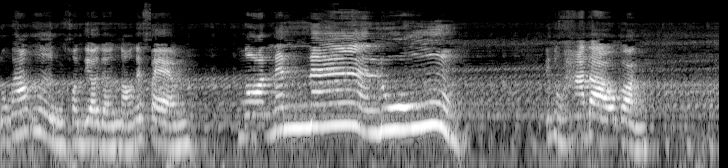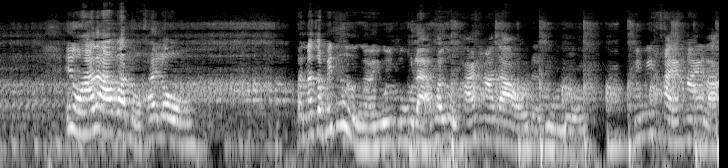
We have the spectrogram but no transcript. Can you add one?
ลุงภาคอื่น คนเดียวเดี๋ยวน้องได้แฟมงอนแน่ๆลุงไอหนูห้าดาวก่อนไอหนูห้าดาวก่อนหนูค่อยลง แต่น่าจะไม่ถึงอะยูรู้แล้วเพราะหนูให้ห้าดาวเดี๋ยวหนูลง ไม่มีใครให้ละ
